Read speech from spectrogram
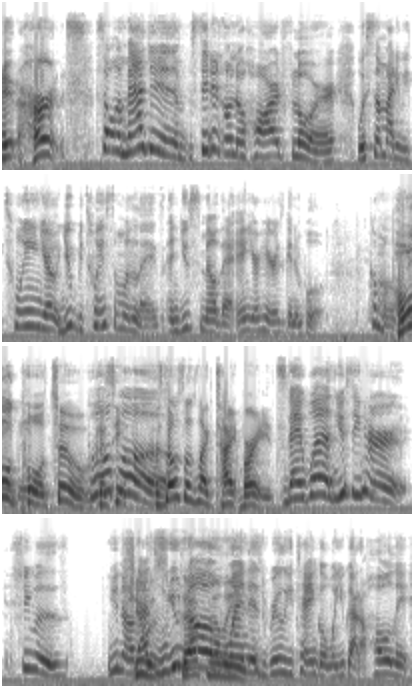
it hurts. So imagine sitting on the hard floor with somebody between your you between someone's legs, and you smell that, and your hair is getting pulled. Come on, Pulled, baby. pulled too. Because Pulled, pulled. those look like tight braids. They was. You seen her? She was. You know, She that's you know when it's really tangled when you gotta hold it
